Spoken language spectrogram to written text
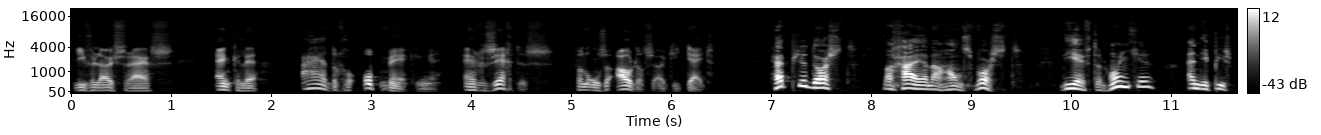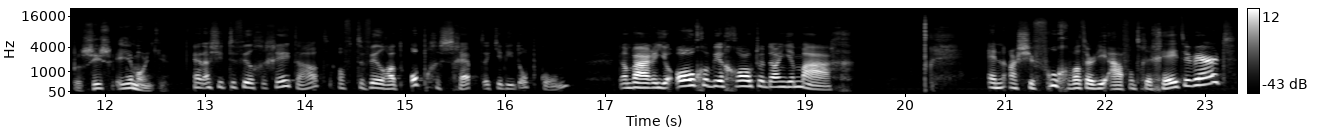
lieve luisteraars, enkele aardige opmerkingen en gezegdes van onze ouders uit die tijd. Heb je dorst, dan ga je naar Hans Worst. Die heeft een hondje en die piest precies in je mondje. En als je te veel gegeten had, of te veel had opgeschept, dat je niet op kon, dan waren je ogen weer groter dan je maag. En als je vroeg wat er die avond gegeten werd,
